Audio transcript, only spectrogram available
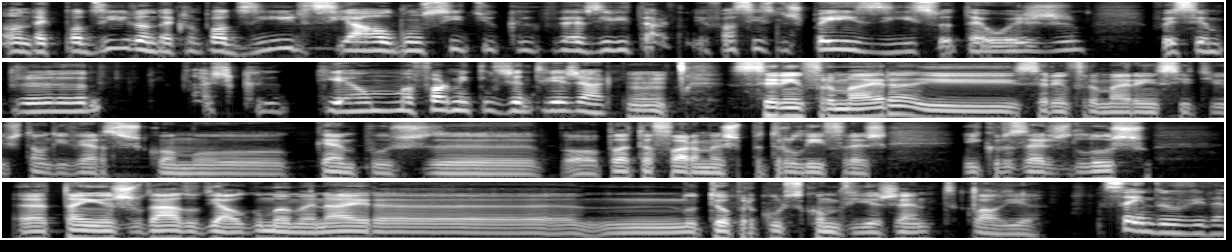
onde é que podes ir, onde é que não podes ir, se há algum sítio que deves evitar. Eu faço isso nos países e isso até hoje foi sempre. uh, Acho que, que é uma forma inteligente de viajar. Hum. Ser enfermeira e ser enfermeira em sítios tão diversos como campos eh, ou plataformas petrolíferas e cruzeiros de luxo eh, tem ajudado de alguma maneira eh, no teu percurso como viajante, Cláudia? Sem dúvida.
